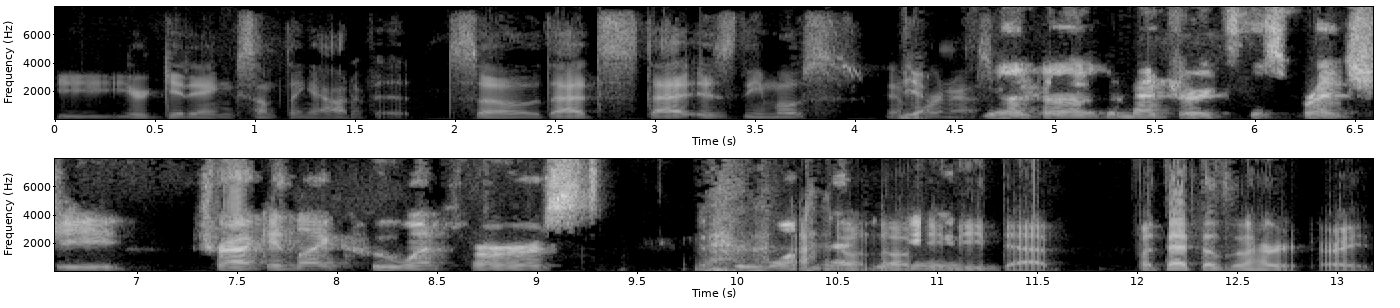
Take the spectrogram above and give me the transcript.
you're getting something out of it. So that's that is the most Yeah. important aspect. Yeah, like the, the metrics, the spreadsheet, tracking like who went first. I won that don't know if you need that, but that doesn't hurt, right?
